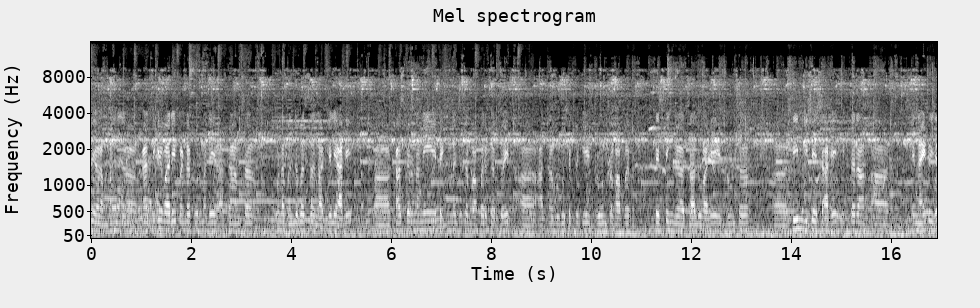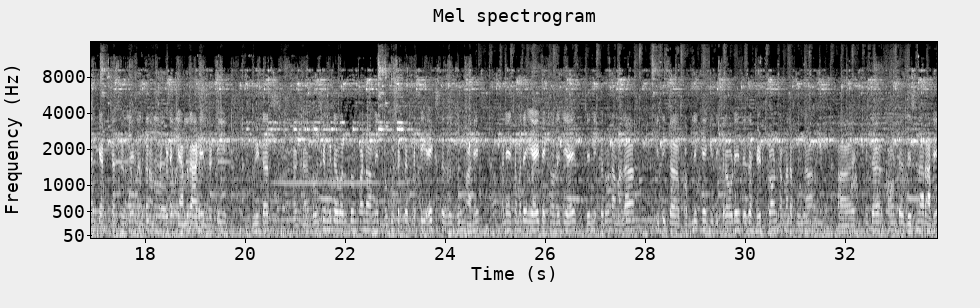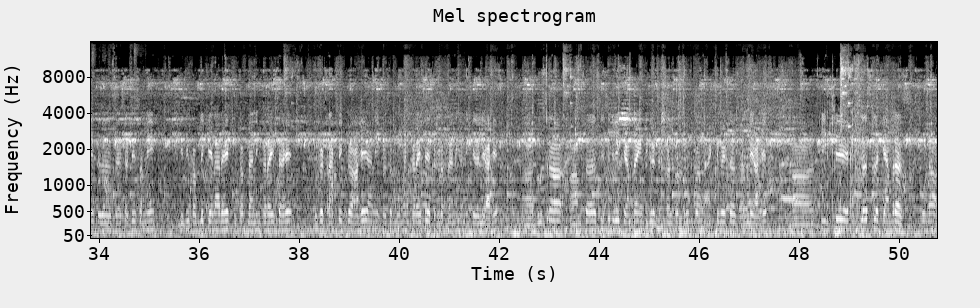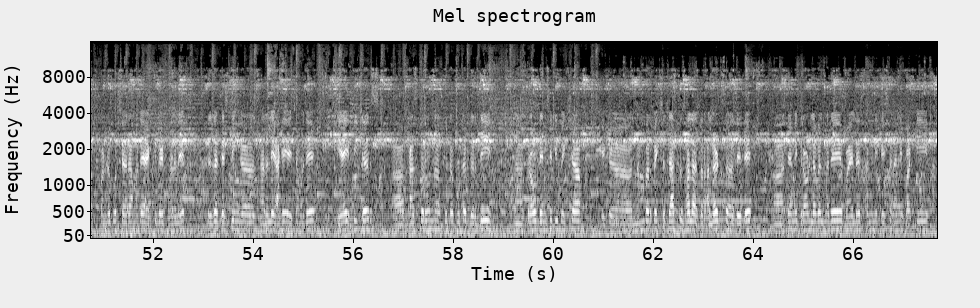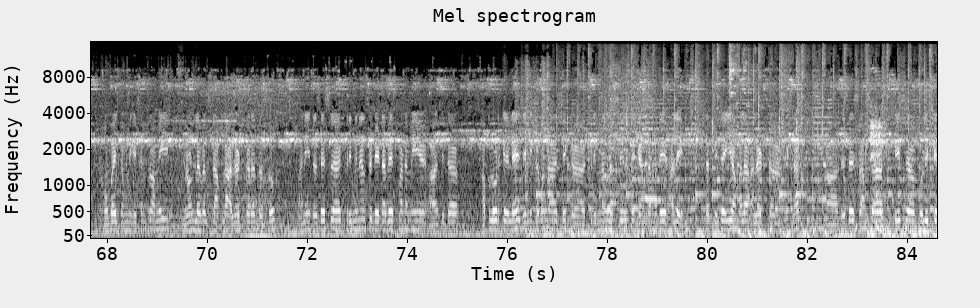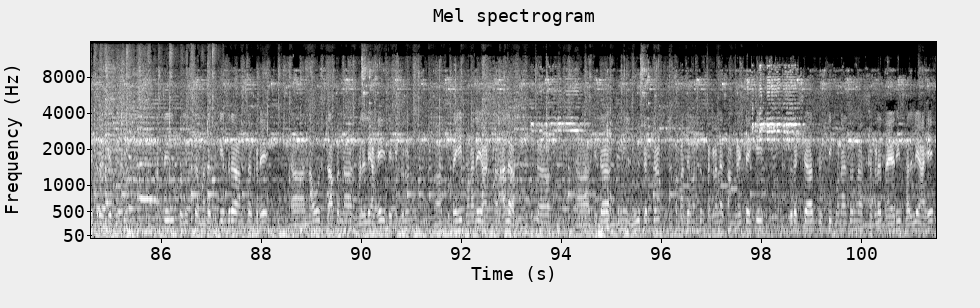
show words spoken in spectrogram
मग कार्तिकेवारी पंढरपूरमध्ये आता आमचा पूर्ण बंदोबस्त लागलेले आहे. खास करून आम्ही टेक्नॉलॉजीचा वापर करतो आहे आता बघू शकतो की ड्रोनचा वापर टेस्टिंग चालू आहे. ड्रोनचं तीन विशेष आहे. एक तर ते नाईट विजन कॅप्चर करते नंतर आमच्याकडे कॅमेरा आहे थर्टी मीटर दोनशे मीटरवरतून पण आम्ही बघू शकतो. थर्टी एक्स झूम आहे. आणि याच्यामध्ये ए आय टेक्नॉलॉजी आहे. जेणेकरून आम्हाला किती क पब्लिक आहे किती क्राऊड आहे त्याचा हेड काउंट आम्हाला पूर्ण तिथं काउंट दिसणार आहे. तर त्यासाठीच आम्ही किती पब्लिक येणार आहे कुठं प्लॅनिंग करायचं आहे कुठं ट्रॅफिक आहे आणि कसं मुवमेंट करायचं आहे सगळं प्लॅनिंग आम्ही केलेले आहे. दुसरं आमचं C C T V camera integrated control room पण ॲक्टिवेट झालेले आहे. तीनशे प्लस कॅमेराज पूर्ण पंढरपूर शहरामध्ये ॲक्टिवेट झालेले आहेत. त्याचं टेस्टिंग झालेले आहे. याच्यामध्ये ए आय फीचर्स खास करून कुठं कुठं गर्दी क्राऊड डेन्सिटीपेक्षा एक नंबरपेक्षा जास्त झाला तर अलर्ट देते. ते आम्ही ग्राउंड लेवलमध्ये वायरलेस कम्युनिकेशन आणि बाकी मोबाईल कम्युनिकेशन थ्रू आम्ही ग्राउंड लेवल स्टाफला अलर्ट करत असतो. आणि तसेच क्रिमिनल्स डेटाबेस पण आम्ही तिथं अपलोड केलेले आहे. जेणेकरून जे क्रिमिनल असतील ते कॅमेरामध्ये आले तर तिथेही आम्हाला अलर्ट भेटणार. तसेच आमचा तीच पोलीस क्षेत्र जे बुकिंग असेल पोलीस मदत केंद्र आमच्याकडे नऊ स्थापन झालेले आहे. जेणेकरून कुठेही कोणालाही अडचण आलं तिथं तिथं तुम्ही येऊ शकता. तुमच्या माध्यमातून सगळ्यांना सांगायचं आहे की सुरक्षा दृष्टिकोनातून सगळं तयारी झालेली आहे.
